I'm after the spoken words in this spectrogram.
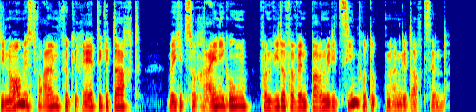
Die Norm ist vor allem für Geräte gedacht, welche zur Reinigung von wiederverwendbaren Medizinprodukten angedacht sind.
